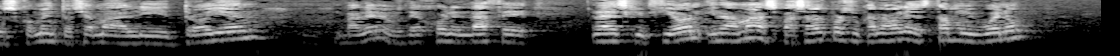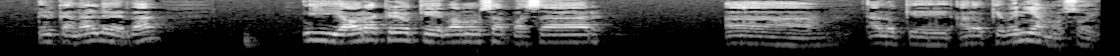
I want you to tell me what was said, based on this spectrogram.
os comento, se llama Lee Troyen, ¿vale? Os dejo el enlace en la descripción y nada más, pasaros por su canal, ¿vale? Está muy bueno el canal, de verdad. Y ahora creo que vamos a pasar a, a, lo, que, a lo que veníamos hoy.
